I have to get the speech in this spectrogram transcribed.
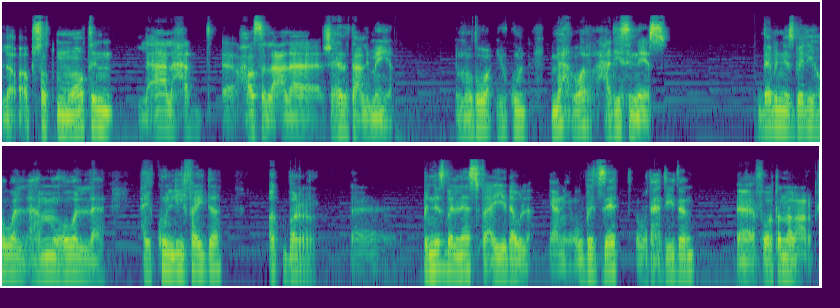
لأبسط مواطن لأعلى حد آه، حاصل على شهادة تعليمية. الموضوع يكون محور حديث الناس. ده بالنسبة لي هو الأهم وهو اللي هيكون ليه فايدة أكبر آه، بالنسبة للناس في أي دولة يعني وبالذات وتحديدا آه، في وطننا العربي.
